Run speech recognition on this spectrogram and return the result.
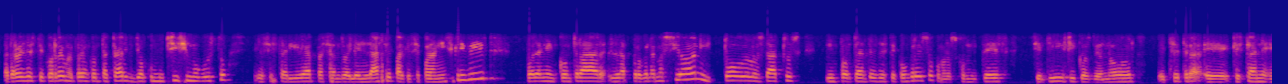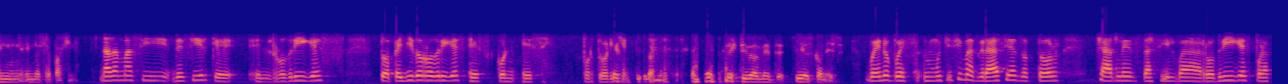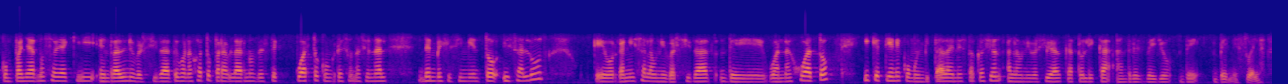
A través de este correo me pueden contactar y yo con muchísimo gusto les estaría pasando el enlace para que se puedan inscribir, puedan encontrar la programación y todos los datos importantes de este congreso, como los comités científicos de honor, etcétera, eh, que están en, en nuestra página. Nada más y decir que el Rodríguez, tu apellido Rodríguez es con S por tu origen. Efectivamente, sí es con S. Bueno, pues muchísimas gracias, doctor Charles da Silva Rodríguez, por acompañarnos hoy aquí en Radio Universidad de Guanajuato para hablarnos de este cuarto Congreso Nacional de Envejecimiento y Salud que organiza la Universidad de Guanajuato y que tiene como invitada en esta ocasión a la Universidad Católica Andrés Bello de Venezuela.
